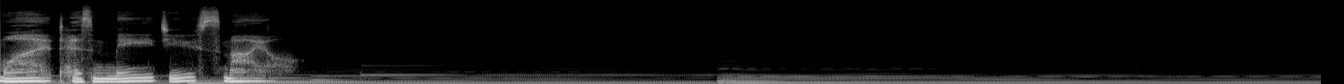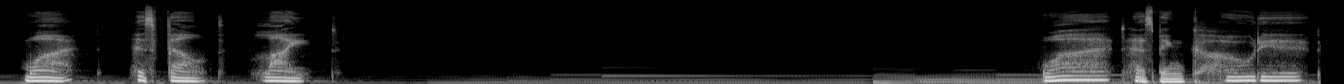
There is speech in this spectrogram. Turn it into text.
What has made you smile? What has felt light? What has been coated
